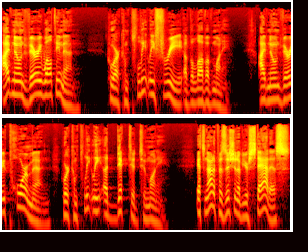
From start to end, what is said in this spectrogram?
I've known very wealthy men who are completely free of the love of money. I've known very poor men who are completely addicted to money. It's not a position of your status,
